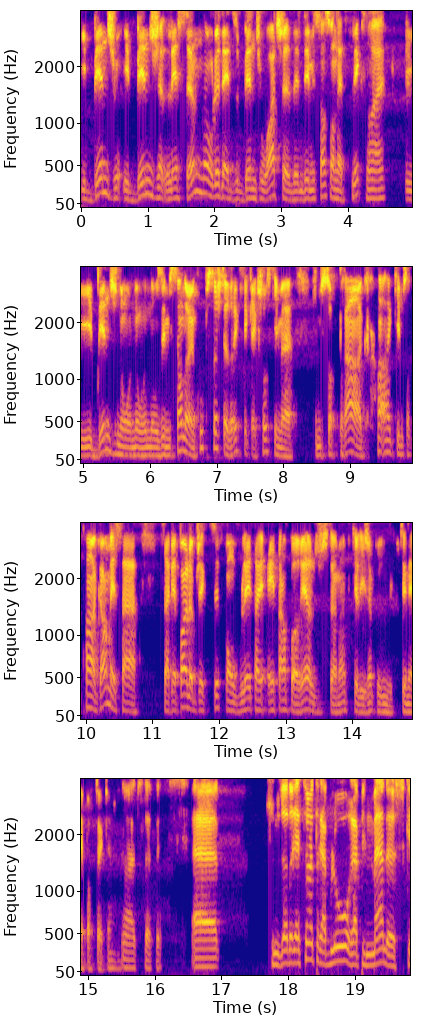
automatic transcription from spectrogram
Ils binge, ils binge listen au lieu d'être du binge watch euh, d'émissions sur Netflix. Ouais. Ils binge nos, nos, nos émissions d'un coup. Puis ça, je te dirais que c'est quelque chose qui me qui me surprend encore, qui me surprend encore, mais ça ça répond à l'objectif qu'on voulait être intemporel, justement, puis que les gens peuvent nous écouter n'importe quand. Ouais, tout à fait. Euh, tu nous as dressé un tableau rapidement de ce, que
